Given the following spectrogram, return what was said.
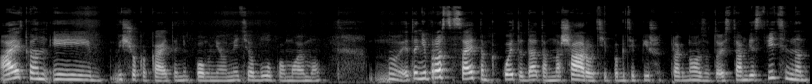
Icon и еще какая-то, не помню, MeteoBlue, по-моему. Ну, это не просто сайт там какой-то, да, там на шару, типа, где пишут прогнозы, то есть там действительно,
